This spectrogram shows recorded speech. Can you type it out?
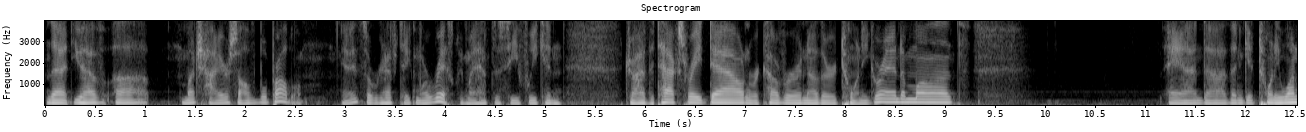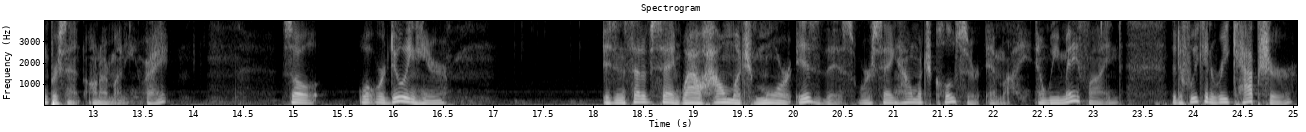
that you have a much higher solvable problem. Okay, so we're gonna have to take more risk. We might have to see if we can drive the tax rate down, recover another 20 grand a month, and uh, then get 21% on our money, right? So what we're doing here is instead of saying, wow, how much more is this? We're saying, how much closer am I? And we may find that if we can recapture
